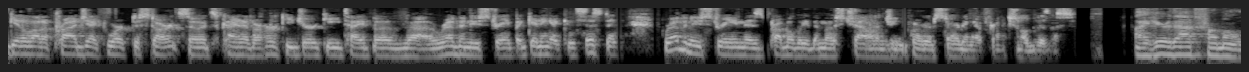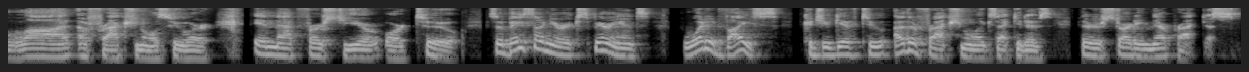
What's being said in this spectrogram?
Get a lot of project work to start, so it's kind of a herky jerky type of uh, revenue stream. But getting a consistent revenue stream is probably the most challenging part of starting a fractional business. I hear that from a lot of fractionals who are in that first year or two. So, based on your experience, what advice could you give to other fractional executives that are starting their practice?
